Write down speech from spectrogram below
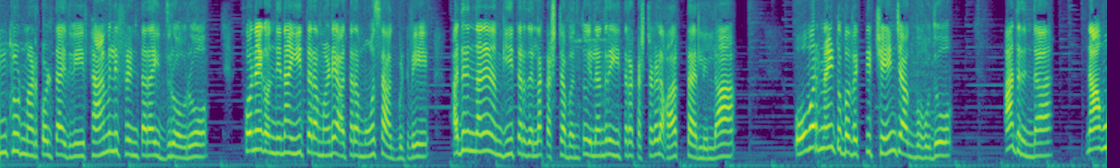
ಇನ್ಕ್ಲೂಡ್ ಮಾಡ್ಕೊಳ್ತಾ ಇದ್ವಿ. ಫ್ಯಾಮಿಲಿ ಫ್ರೆಂಡ್ ಥರ ಇದ್ರು ಅವರು. ಕೊನೆಗೊಂದಿನ ಈ ಥರ ಮಾಡಿ ಆ ಥರ ಮೋಸ ಆಗ್ಬಿಟ್ವಿ. ಅದರಿಂದಾನೇ ನಮ್ಗೆ ಈ ಥರದೆಲ್ಲ ಕಷ್ಟ ಬಂತು. ಇಲ್ಲಾಂದರೆ ಈ ಥರ ಕಷ್ಟಗಳು ಆಗ್ತಾ ಇರ್ಲಿಲ್ಲ. ಓವರ್ ನೈಟ್ ಒಬ್ಬ ವ್ಯಕ್ತಿ ಚೇಂಜ್ ಆಗಬಹುದು. ಆದ್ದರಿಂದ ನಾವು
